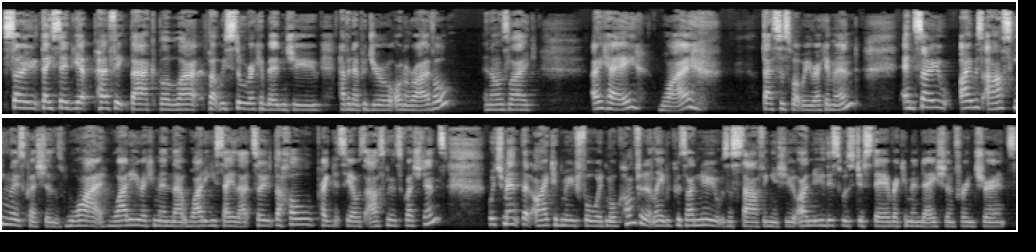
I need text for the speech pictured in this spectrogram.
so they said, yep, perfect back, blah, blah, blah, but we still recommend you have an epidural on arrival. And I was like, okay, why? That's just what we recommend. And so I was asking those questions. Why? Why do you recommend that? Why do you say that? So the whole pregnancy, I was asking those questions, which meant that I could move forward more confidently because I knew it was a staffing issue. I knew this was just their recommendation for insurance.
